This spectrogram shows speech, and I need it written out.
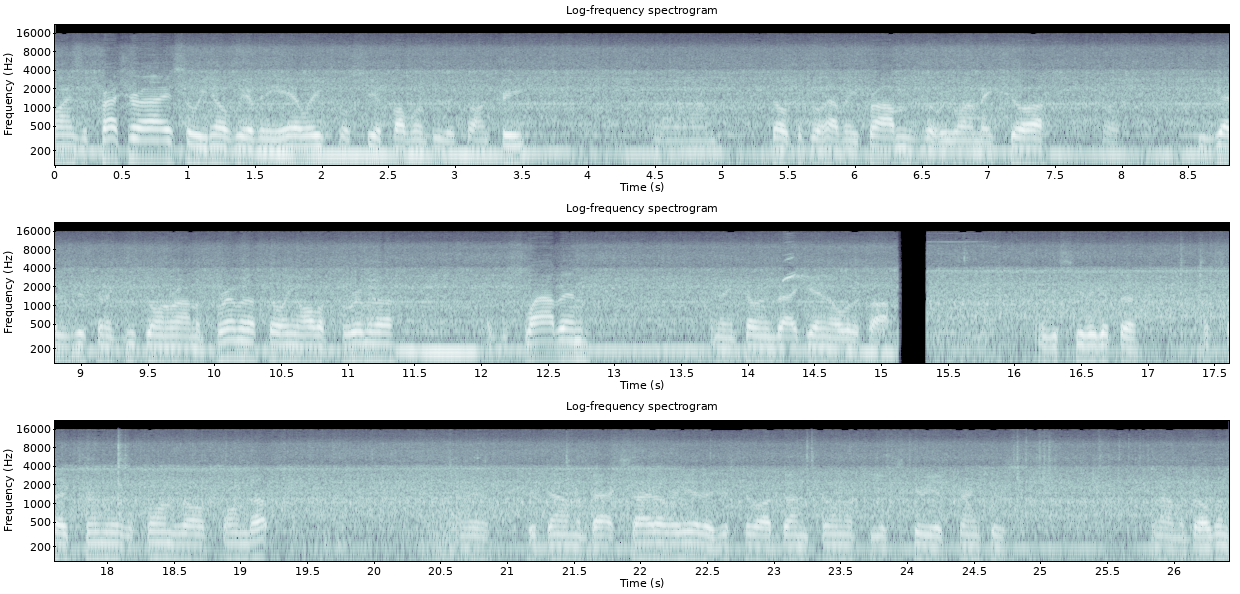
lines are pressurized so we know if we have any air leaks. We'll see it bubbling through the concrete. Um, Don't think we'll have any problems, but we want to make sure. So these guys are just going to keep going around the perimeter, filling all the perimeter of the slab in, and then coming back in over the top. You can see they get the outside perimeter, the forms all formed up. They're down the back side over here. They're just about done filling up the exterior trenches around the building.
